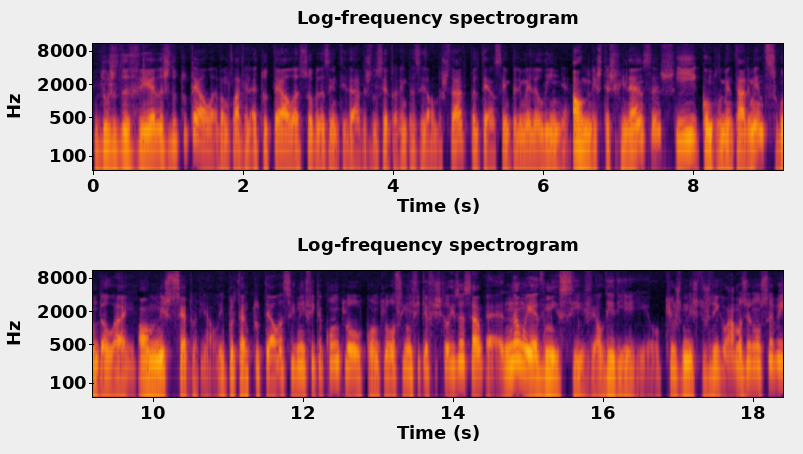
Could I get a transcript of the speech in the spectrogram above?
dos deveres de tutela. Vamos lá ver. A tutela sobre as entidades do setor empresarial do Estado pertence, em primeira linha, ao Ministro das Finanças e, complementarmente, segundo a lei, ao Ministro Setorial. E, portanto, tutela significa controle. Controle significa fiscalização. Eh, não é admissível, diria eu, que os ministros digam: Ah, mas eu não sabia.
